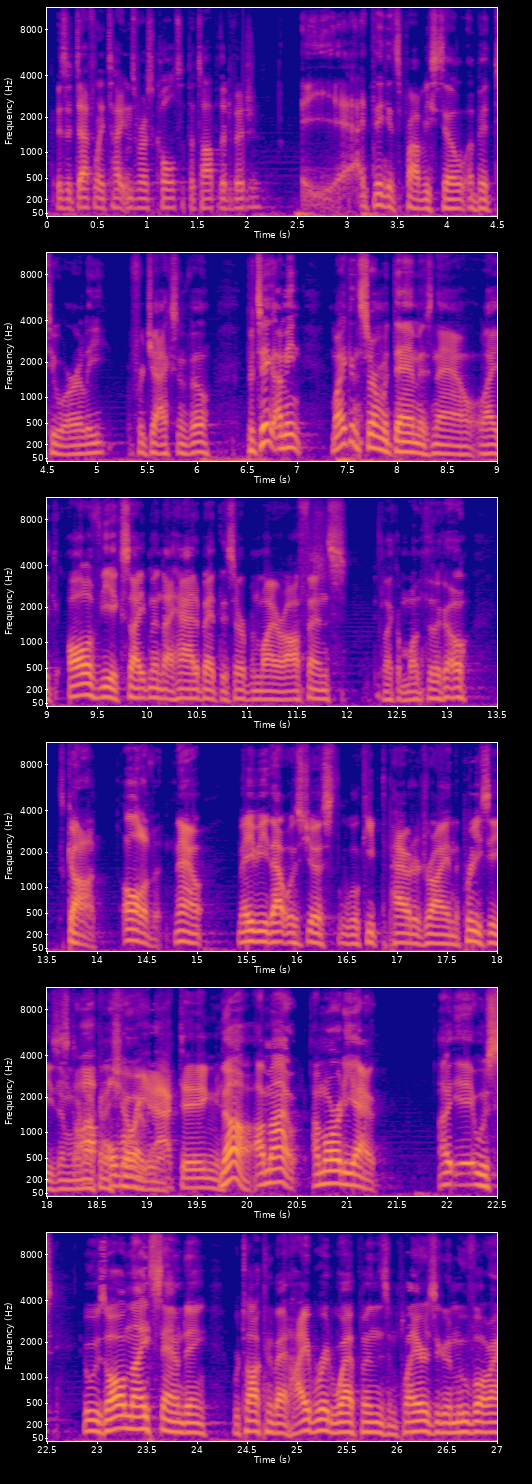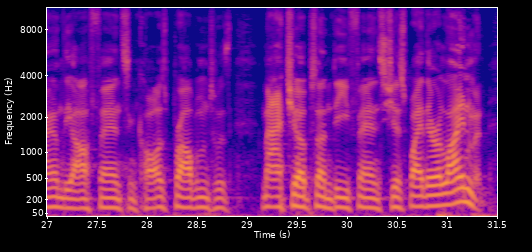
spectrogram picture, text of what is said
Is it definitely Titans versus Colts at the top of the division? Yeah, I think it's probably still a bit too early for Jacksonville. Particular, I mean, my concern with them is now like all of the excitement I had about this Urban Meyer offense like a month ago, it's gone. All of it. Now, maybe that was just we'll keep the powder dry in the preseason. We're not going to show overreacting. No, I'm out. I'm already out. I, it was it was all nice sounding. We're talking about hybrid weapons and players are going to move around the offense and cause problems with matchups on defense just by their alignment.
